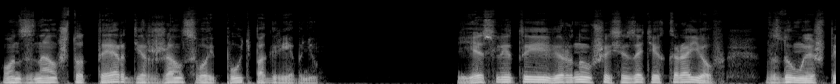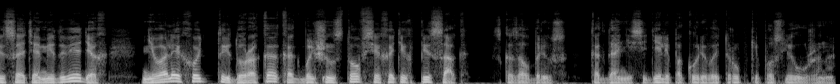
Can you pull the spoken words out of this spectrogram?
Он знал, что Тер держал свой путь по гребню. Если ты, вернувшись из этих краев, вздумаешь писать о медведях, не валяй хоть ты дурака, как большинство всех этих писак, — сказал Брюс, когда они сидели покуривая трубки после ужина.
